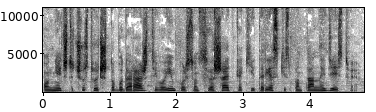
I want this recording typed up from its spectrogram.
он нечто чувствует, что будоражит его импульс, он совершает какие-то резкие спонтанные действия –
